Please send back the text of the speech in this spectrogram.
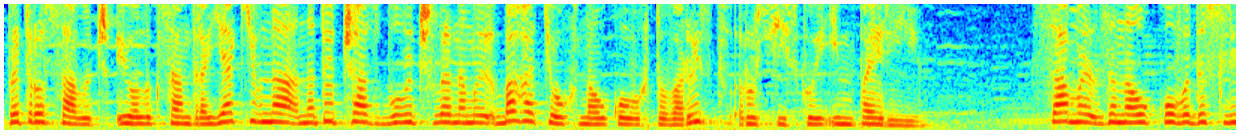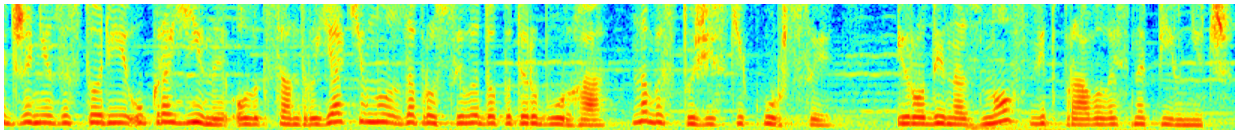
Петро Савич і Олександра Яківна на той час були членами багатьох наукових товариств Російської імперії. Саме за наукове дослідження з історії України Олександру Яківну запросили до Петербурга на бестужівські курси, і родина знов відправилась на північ.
